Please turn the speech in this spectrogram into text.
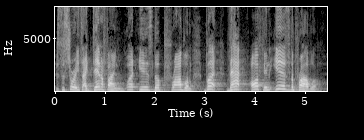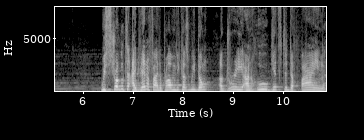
It's the story, it's identifying what is the problem, but that often is the problem. We struggle to identify the problem because we don't agree on who gets to define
